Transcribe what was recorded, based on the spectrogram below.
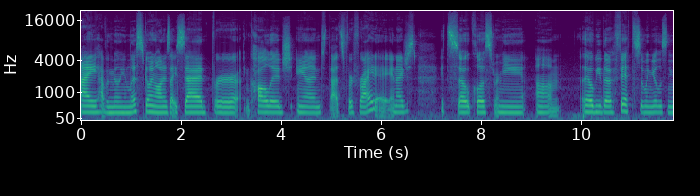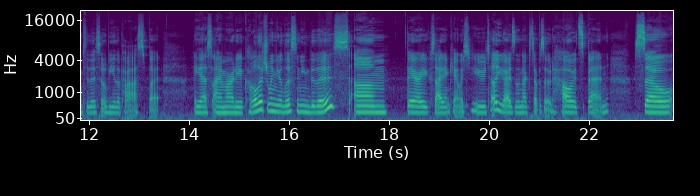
I have a million lists going on, as I said, for college, and that's for Friday. And I just, it's so close for me. Um, it'll be the fifth, so when you're listening to this, it'll be in the past. But I guess I am already at college when you're listening to this. Um, very exciting. Can't wait to tell you guys in the next episode how it's been. So,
